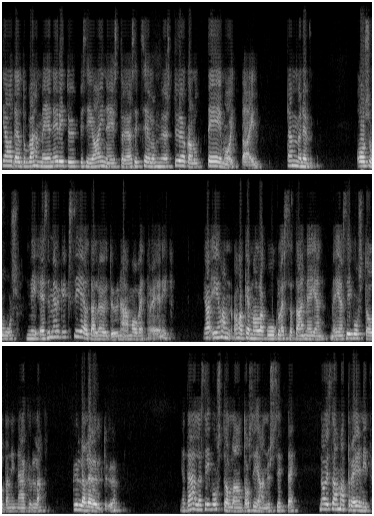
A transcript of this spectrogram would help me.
jaoteltu vähän meidän erityyppisiä aineistoja, ja sitten siellä on myös työkalut teemoittain. Tämmöinen osuus, niin esimerkiksi sieltä löytyy nämä movetreenit. Ja ihan hakemalla Googlessa tai meidän, meidän sivustolta, niin nämä kyllä, kyllä löytyy. Ja täällä sivustolla on tosiaan nyt sitten noin samat treenit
